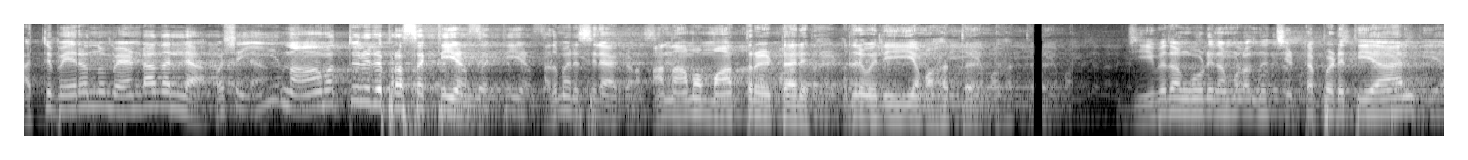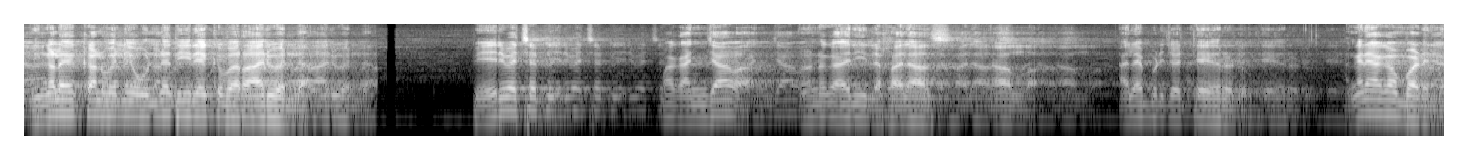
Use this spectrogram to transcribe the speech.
മറ്റു പേരൊന്നും വേണ്ടെന്നല്ല. പക്ഷെ ഈ നാമത്തിനൊരു പ്രസക്തിയുണ്ട്. അത് മനസ്സിലാക്കണം. ആ നാമം മാത്രം ഇട്ടാൽ അതിന് വലിയ മഹത്വം. ജീവിതം കൂടി നമ്മളൊന്ന് ചിട്ടപ്പെടുത്തിയാൽ നിങ്ങളെക്കാൾ വലിയ ഉന്നതിയിലേക്ക് വേറെ ആരുമല്ല. പേര് വെച്ചിട്ട് കഞ്ചാവ അതുകൊണ്ട് കാര്യമില്ല. ഹലാസ് അല പിടിച്ച ഒറ്റയേറിടും അങ്ങനെ ആകാൻ പാടില്ല.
